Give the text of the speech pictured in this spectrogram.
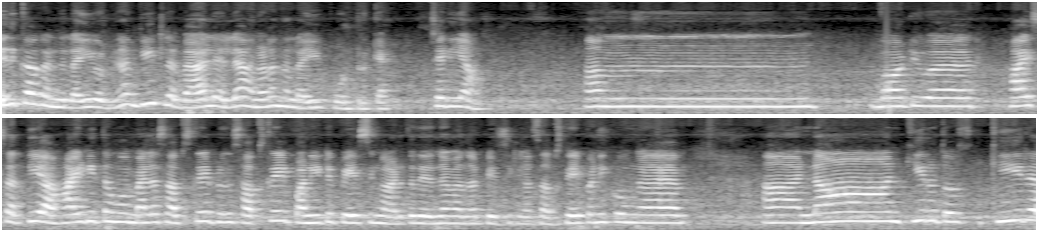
எதுக்காக அந்த லைவ் அப்படின்னா வீட்டில் வேலை இல்லை அதனால அந்த லைவ் போட்டிருக்கேன். சரியா? What your hi Sathya. ஹைடி தங்க மேலே சப்ஸ்கிரைப் சப்ஸ்கிரைப் பண்ணிவிட்டு பேசுங்க. அடுத்தது என்ன வேணாலும் பேசிக்கலாம். சப்ஸ்கிரைப் பண்ணிக்கோங்க. நான் கீரை தோசை கீரை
